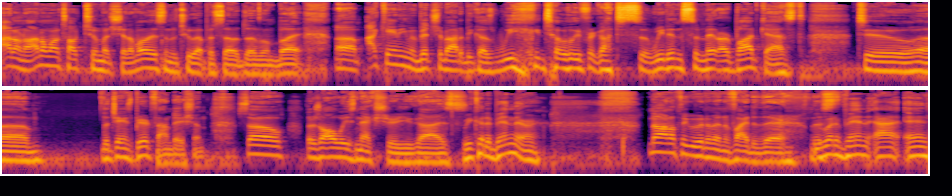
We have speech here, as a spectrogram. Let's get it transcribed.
I don't know. I don't want to talk too much shit. I've only listened to two episodes of them, but um, I can't even bitch about it because we totally forgot to. We didn't submit our podcast to um, the James Beard Foundation. So there's always next year, you guys. we could have been there. No, I don't think we would have been invited there. We would have been at in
